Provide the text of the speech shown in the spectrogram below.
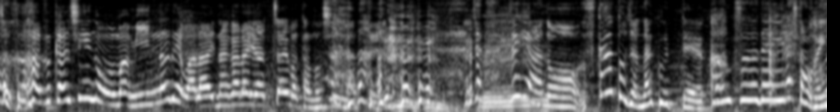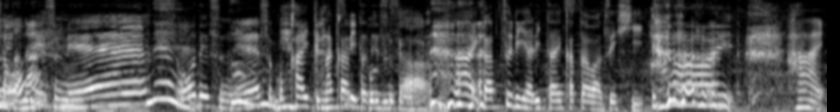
ちょっと恥ずかしいのをまあみんなで笑いながらやっちゃえば楽しいなっていう。じゃあぜひあのスカートじゃなくってパンツでいらした方がいいのかな？そうですね。そうですね。そこ書いてなかったですが、はい、がっつりやりたい方はぜひ。はい。はい、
